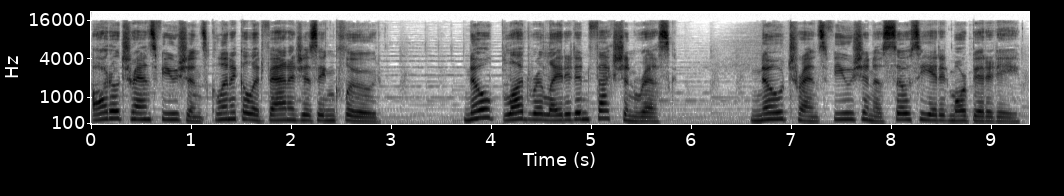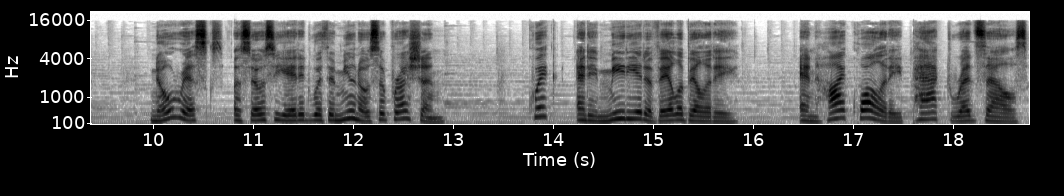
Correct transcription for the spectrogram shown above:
Autotransfusion's clinical advantages include no blood-related infection risk, no transfusion associated morbidity, no risks associated with immunosuppression, quick and immediate availability, and high quality packed red cells.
